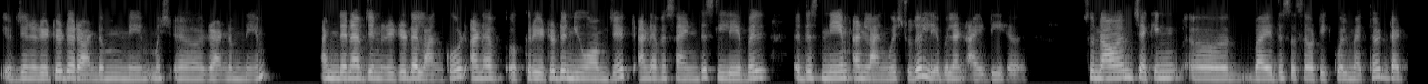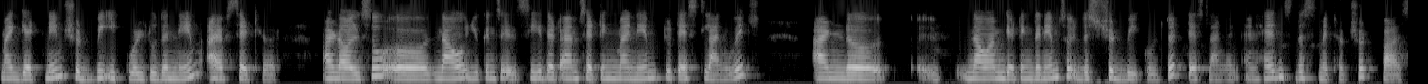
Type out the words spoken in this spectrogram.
generated a random name, uh, random name, and then I've generated a lang code and I've uh, created a new object and I've assigned this label, uh, this name and language to the label and ID here. So now I'm checking uh, by this assert equal method that my get name should be equal to the name I have set here. And also uh, now you can say, see that I'm setting my name to test language and uh, now I'm getting the name. So this should be equal to the test language and hence this method should pass.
